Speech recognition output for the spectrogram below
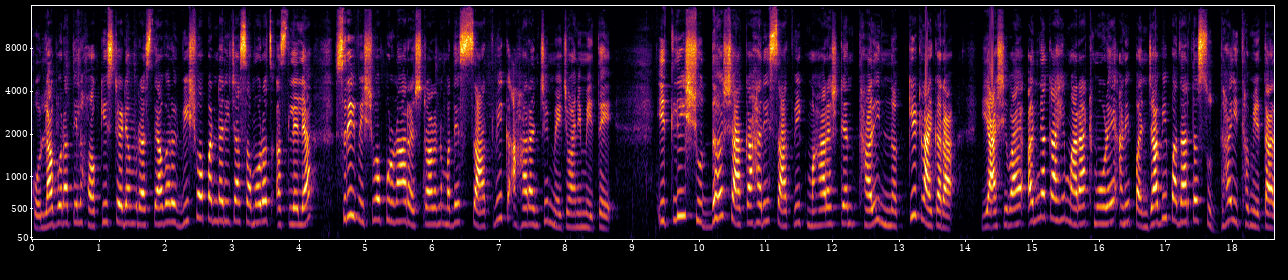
कोल्हापुरातील हॉकी स्टेडियम रस्त्यावर विश्व पंढरीच्या समोरच असलेल्या श्री विश्वपूर्णा रेस्टॉरंटमध्ये सात्विक आहारांची मेजवानी मिळते. इथली शुद्ध शाकाहारी सात्विक महाराष्ट्रीयन थाळी नक्की ट्राय करा. याशिवाय अन्य काही मराठमोळे आणि पंजाबी पदार्थ सुद्धा इथं मिळतात.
